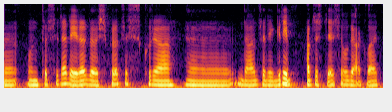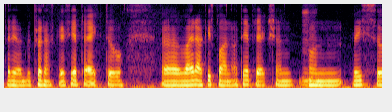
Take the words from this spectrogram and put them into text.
uh, un tas ir arī radošs process, kurā uh, daudz arī grib atrasties ilgāku laika periodu. Bet, protams, ka es ieteiktu uh, vairāk izplānot iepriekš un, mm. un visu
